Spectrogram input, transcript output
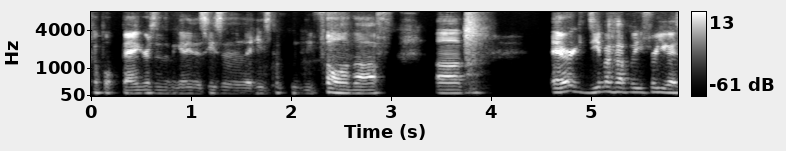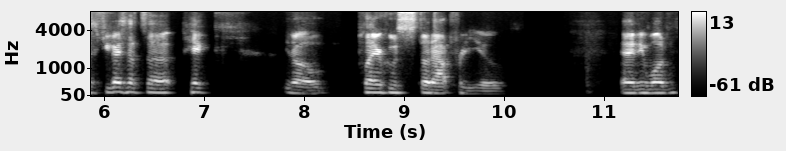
couple bangers in the beginning of the season that he's completely fallen off. Um, Eric, Dima, how about for you guys? If you guys had to pick, you know, player who stood out for you, anyone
